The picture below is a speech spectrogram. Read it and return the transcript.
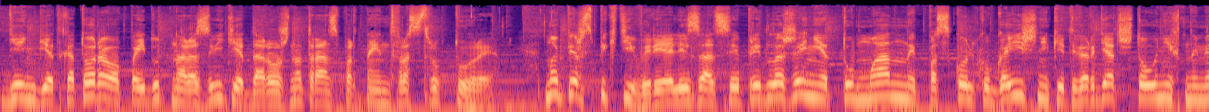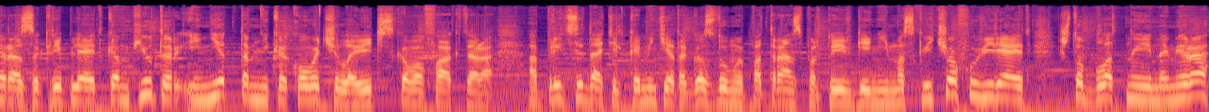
деньги от которого пойдут на развитие дорожно-транспортной инфраструктуры. Но перспективы реализации предложения туманны, поскольку гаишники твердят, что у них номера закрепляют компьютер и нет там никакого человеческого фактора. А председатель Комитета Госдумы по транспорту Евгений Москвичев уверяет, что блатные номера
